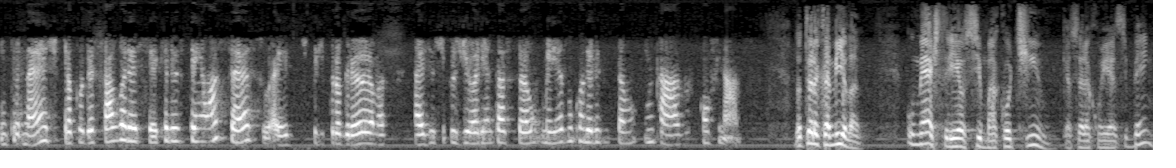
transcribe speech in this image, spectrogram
internet para poder favorecer que eles tenham acesso a esse tipo de programas, a esses tipos de orientação, mesmo quando eles estão em casa, confinados. Doutora Camila, o mestre Elcimar Coutinho, que a senhora conhece bem.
